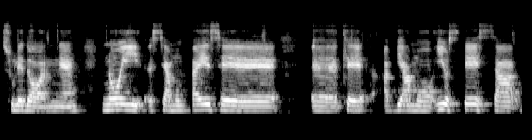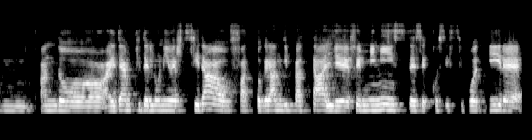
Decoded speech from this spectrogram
sulle donne. Noi siamo un paese eh, che abbiamo, io stessa, mh, quando ai tempi dell'università ho fatto grandi battaglie femministe, se così si può dire,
